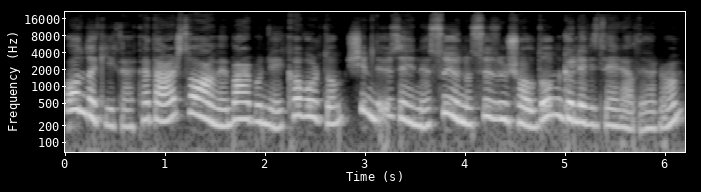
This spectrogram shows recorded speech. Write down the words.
10 dakika kadar soğan ve barbunyayı kavurdum. Şimdi üzerine suyunu süzmüş olduğum gölevizleri alıyorum.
